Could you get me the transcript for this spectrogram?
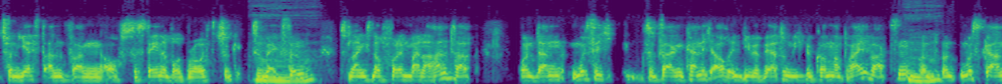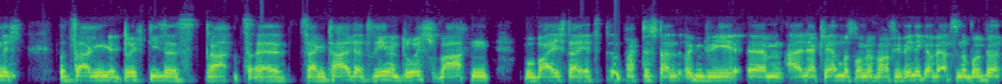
schon jetzt anfangen, auf Sustainable Growth zu, zu mhm. wechseln, solange ich es noch voll in meiner Hand habe. Und dann muss ich sozusagen, kann ich auch in die Bewertung, die ich bekommen habe, reinwachsen mhm. und, und muss gar nicht sozusagen durch dieses äh, sagen, Tal der Tränen durchwarten, wobei ich da jetzt praktisch dann irgendwie ähm, allen erklären muss, warum wir mal viel weniger wert sind, obwohl wir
